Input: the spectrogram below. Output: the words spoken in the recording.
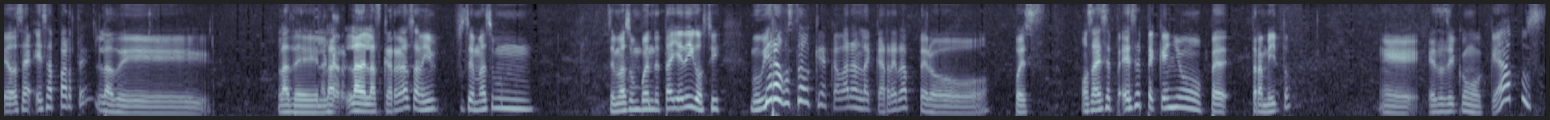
Eh, O sea, esa parte, la de. La de, La la, carrera. la de las carreras, a mí se me hace un. Se me hace un buen detalle. Digo, sí, me hubiera gustado que acabaran la carrera, pero. Pues. O sea, ese, ese pequeño pe- tramito. eh, es así como que, ah, pues.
